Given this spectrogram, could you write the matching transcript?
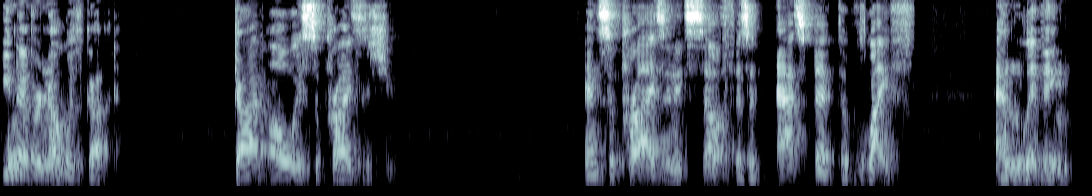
You never know with God. God always surprises you. And surprise in itself is an aspect of life and living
